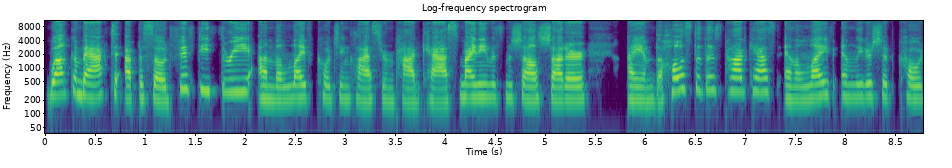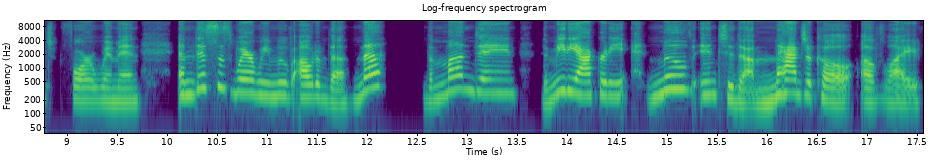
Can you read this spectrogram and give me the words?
Welcome back to episode 53 on the Life Coaching Classroom podcast. My name is Michelle Shutter. I am the host of this podcast and a life and leadership coach for women. And this is where we move out of the meh, the mundane, the mediocrity, and move into the magical of life.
